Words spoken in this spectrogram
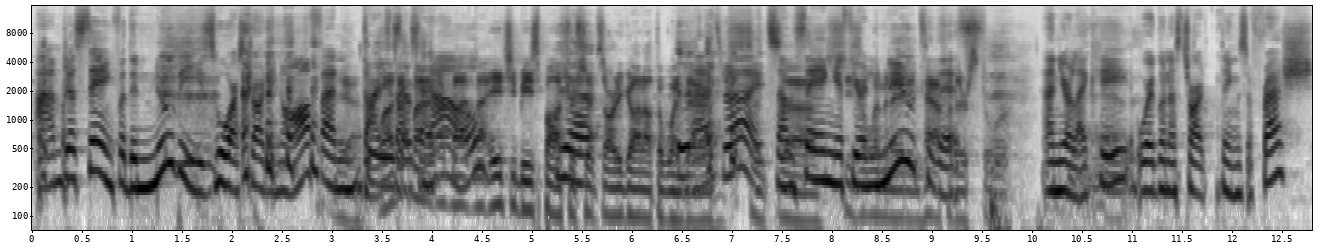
I'm just saying for the newbies who are starting off and Yeah. diet Well, starts my, now. my, my HEB sponsorship's already gone out the window. That's right. since, So I'm uh, saying if you're new to half of their this, store. And you're like, "Hey, we're gonna start things afresh,"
